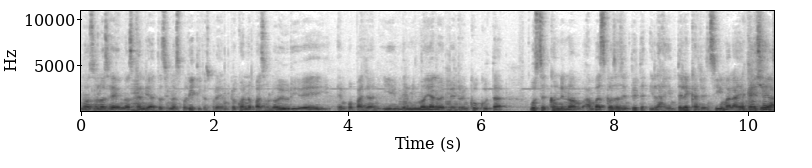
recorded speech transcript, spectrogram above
no solo se ve en los candidatos, sino en los políticos. Por ejemplo, cuando pasó lo de Uribe en Popayán y el mismo día lo de Petro en Cúcuta, usted condenó ambas cosas en Twitter y la gente le cayó encima. La gente decía,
